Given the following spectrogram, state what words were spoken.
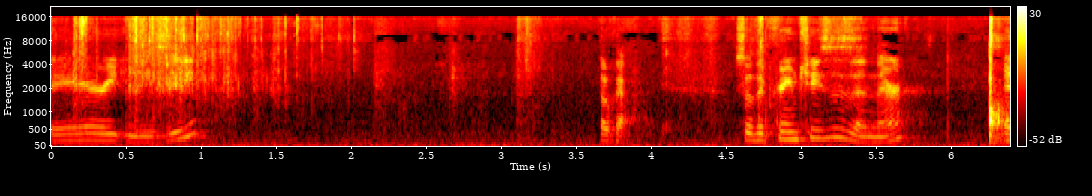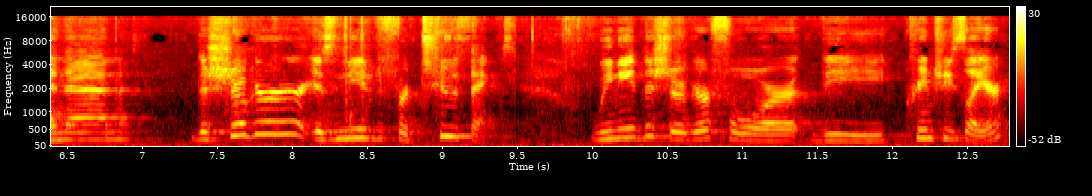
Very easy. Okay, so the cream cheese is in there. And then the sugar is needed for two things. We need the sugar for the cream cheese layer,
